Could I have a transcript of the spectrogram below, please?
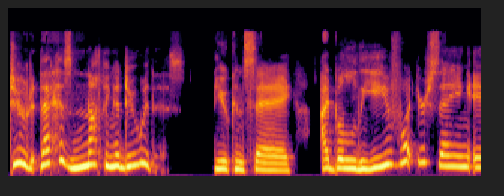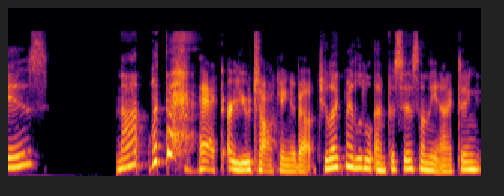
dude, that has nothing to do with this. You can say, I believe what you're saying is, not what the heck are you talking about? Do you like my little emphasis on the acting?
